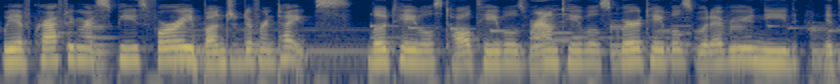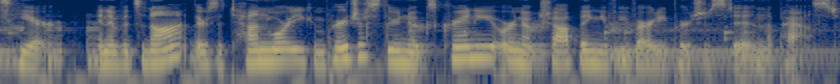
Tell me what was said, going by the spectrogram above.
We have crafting recipes for a bunch of different types. Low tables, tall tables, round tables, square tables, whatever you need, it's here. And if it's not, there's a ton more you can purchase through Nook's Cranny or Nook Shopping if you've already purchased it in the past.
